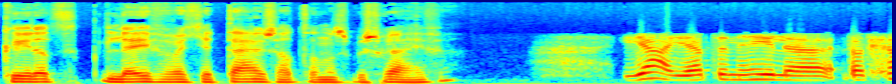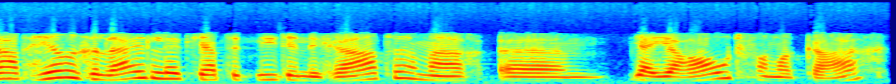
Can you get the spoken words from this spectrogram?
Kun je dat leven wat je thuis had dan eens beschrijven? Ja, je hebt een hele... Dat gaat heel geleidelijk. Je hebt het niet in de gaten, maar ehm, ja, je houdt van elkaar.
